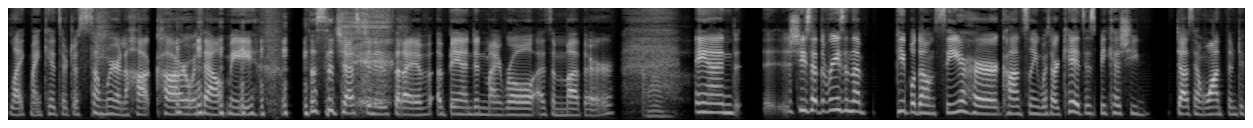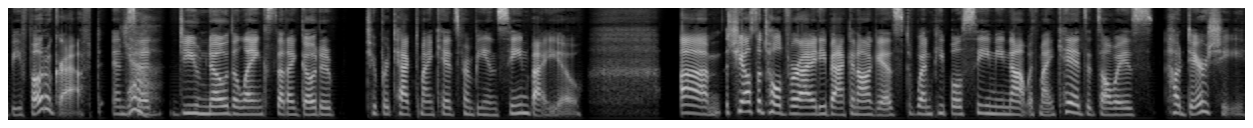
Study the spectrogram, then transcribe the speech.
like my kids are just somewhere in a hot car without me. the suggestion is that I have abandoned my role as a mother. And uh, she said the reason that people don't see her constantly with her kids is because she doesn't want them to be photographed and Yeah. said, Do you know the lengths that I go to to protect my kids from being seen by you? Um, she also told Variety back in August, when people see me not with my kids, it's always, how dare she?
